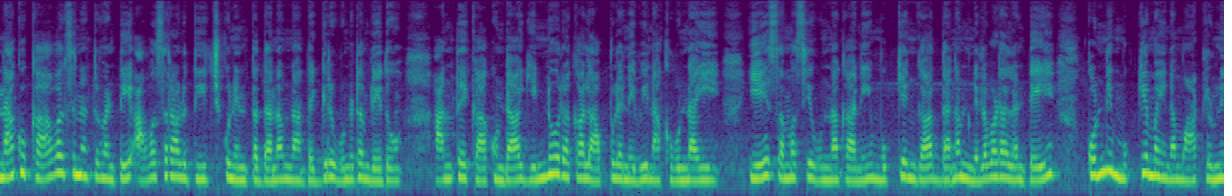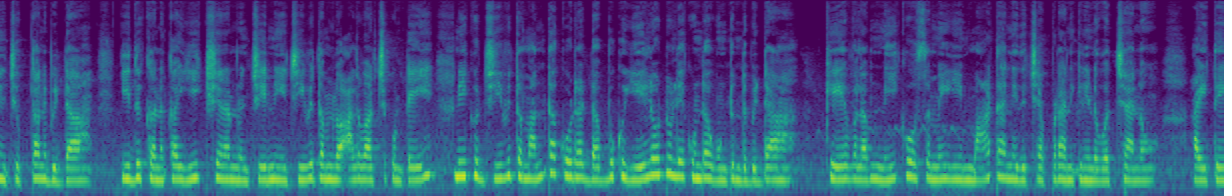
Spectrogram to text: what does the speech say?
నాకు కావలసినటువంటి అవసరాలు తీర్చుకునేంత ధనం నా దగ్గర ఉండటం లేదు. అంతేకాకుండా ఎన్నో రకాల అప్పులనేవి నాకు ఉన్నాయి. ఏ సమస్య ఉన్నా కానీ ముఖ్యంగా ధనం నిలబడాలంటే కొన్ని ముఖ్యమైన మాటలు నేను చెప్తాను బిడ్డ. ఇది కనుక ఈ క్షణం నుంచి నీ జీవితంలో అలవర్చుకుంటే నీకు జీవితం అంతా కూడా డబ్బుకు ఏలో లోటు లేకుండా ఉంటుంది బిడ్డ. కేవలం నీకోసమే ఈ మాట అనేది చెప్పడానికి నేను వచ్చాను. అయితే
